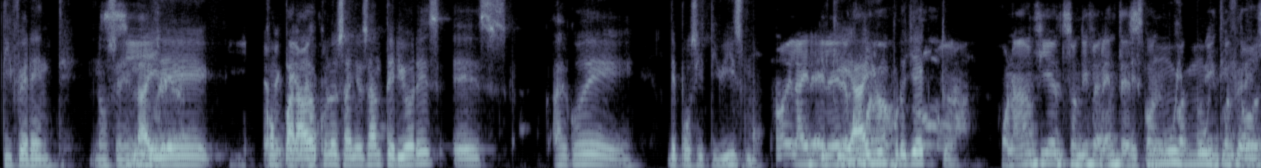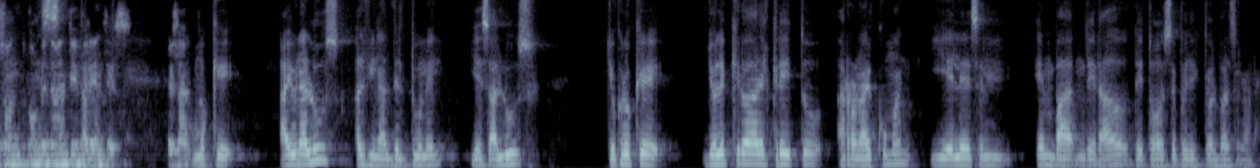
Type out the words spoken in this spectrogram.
diferente. No sé, el aire comparado con los años anteriores, es algo de, positivismo. No, el aire, que hay un proyecto. Con, Anfield son diferentes. Es muy, muy diferente. Son completamente diferentes. Como que hay una luz al final del túnel y esa luz, yo creo que yo le quiero dar el crédito a Ronald Koeman y él es el embanderado de todo este proyecto del Barcelona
